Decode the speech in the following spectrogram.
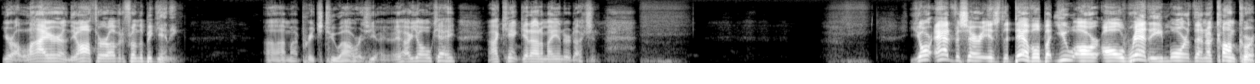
You're a liar and the author of it from the beginning. Uh, I might preach two hours. Are you okay? I can't get out of my introduction. Your adversary is the devil, but you are already more than a conqueror.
